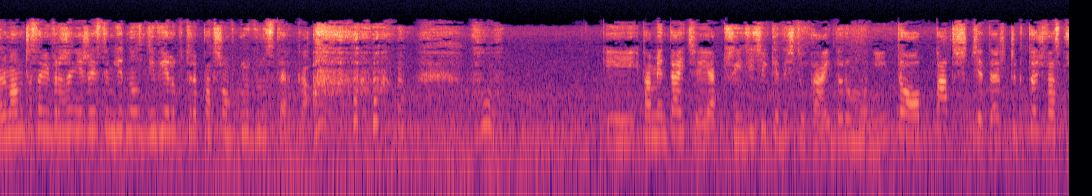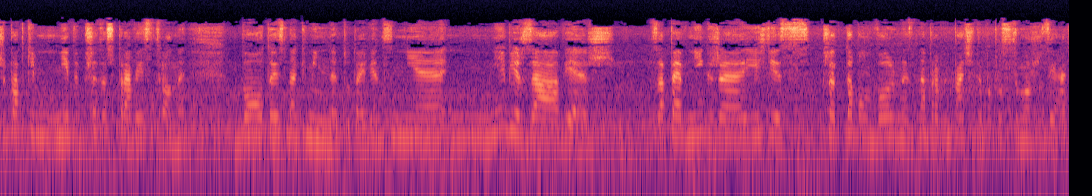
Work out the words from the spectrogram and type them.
ale mam czasami wrażenie, że jestem jedną z niewielu, które patrzą w ogóle w lusterka. I pamiętajcie, jak przyjedziecie kiedyś tutaj do Rumunii, to patrzcie też, czy ktoś Was przypadkiem nie wyprzedza z prawej strony, bo to jest nagminne tutaj, więc nie, nie bierz za, wiesz, za pewnik, że jeśli jest przed Tobą wolny na prawym pasie, to po prostu możesz zjechać.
